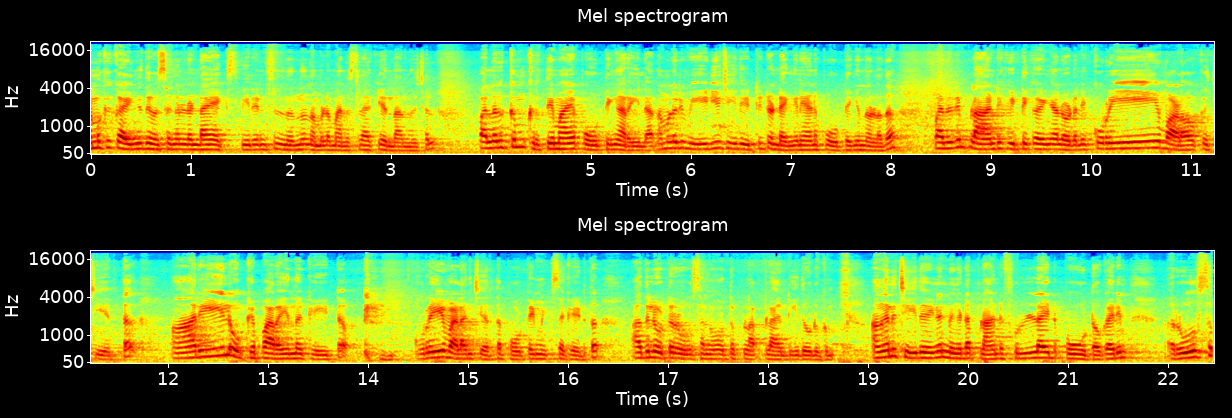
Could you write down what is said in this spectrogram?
നമുക്ക് കഴിഞ്ഞ ദിവസങ്ങളിലുണ്ടായ എക്സ്പീരിയൻസിൽ നിന്ന് നമ്മൾ മനസ്സിലാക്കി എന്താണെന്ന് വെച്ചാൽ പലർക്കും കൃത്യമായ പോട്ടിങ് അറിയില്ല. നമ്മളൊരു വീഡിയോ ചെയ്ത് ഇട്ടിട്ടുണ്ട് എങ്ങനെയാണ് പോട്ടിങ് എന്നുള്ളത്. പലരും പ്ലാന്റ് കിട്ടിക്കഴിഞ്ഞാൽ ഉടനെ കുറേ വളമൊക്കെ ചേർത്ത് ആരേലും ഒക്കെ പറയുന്ന കേട്ട് കുറേ വളം ചേർത്ത് പോട്ടി മിക്സ് ഒക്കെ എടുത്ത് അതിലോട്ട് റോസ് അങ്ങോട്ട് പ്ലാന്റ് ചെയ്ത് കൊടുക്കും. അങ്ങനെ ചെയ്ത് കഴിഞ്ഞാൽ നിങ്ങളുടെ പ്ലാന്റ് ഫുള്ളായിട്ട് പോകട്ടോ കേട്ടോ കാര്യം റോസ്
